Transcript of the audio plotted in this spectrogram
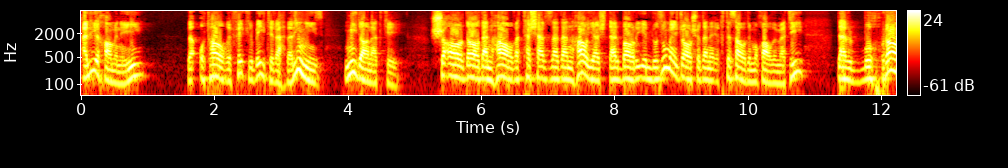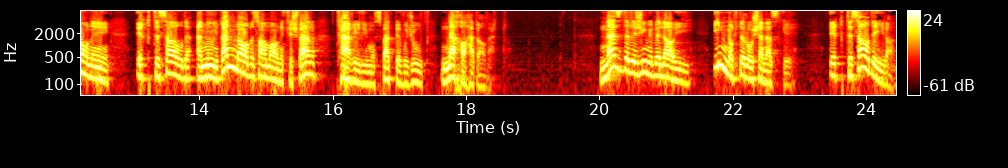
علی خامنه ای و اتاق فکر بیت رهبری نیز می‌داند که شعار دادنها و تشر زدنهایش درباره لزوم اجرا شدن اقتصاد مقاومتی در بحران اقتصاد عمیقا نابسامان کشور تغییری مثبت به وجود نخواهد آورد. نزد رژیم ولایی این نکته روشن است که اقتصاد ایران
